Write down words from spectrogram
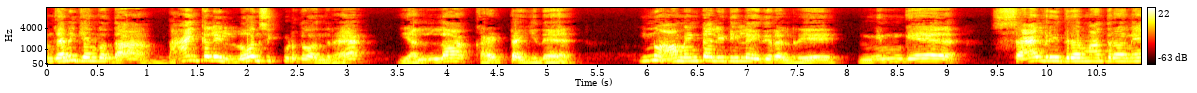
ನಮ್ ಜನಕ್ಕೆ ಏನ್ ಗೊತ್ತಾ? ಬ್ಯಾಂಕಲ್ಲಿ ಲೋನ್ ಸಿಕ್ಬಿಡ್ತು ಅಂದ್ರೆ ಎಲ್ಲ ಕರೆಕ್ಟ್ ಆಗಿದೆ. ಇನ್ನು ಆ ಮೆಂಟಾಲಿಟಿಲೇ ಇದಿರಲ್ರಿ ನಿಮ್ಗೆ ಸ್ಯಾಲ್ರಿ ಇದ್ರೆ ಮಾತ್ರನೇ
